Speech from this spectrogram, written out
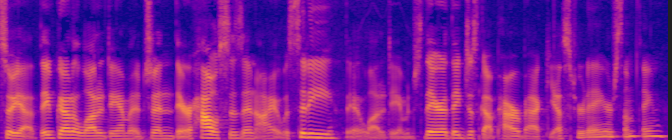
so yeah they've got a lot of damage and their house is in iowa city. They had a lot of damage there. They just got power back yesterday or something.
